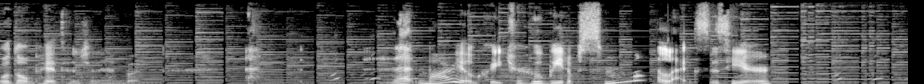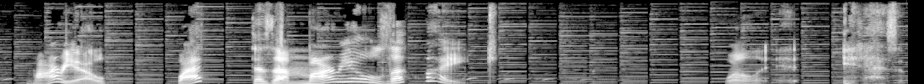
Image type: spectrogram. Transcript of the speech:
well, don't pay attention, to him, but That Mario creature who beat up Smilax is here. Mario? What does a Mario look like? Well, it, it has a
